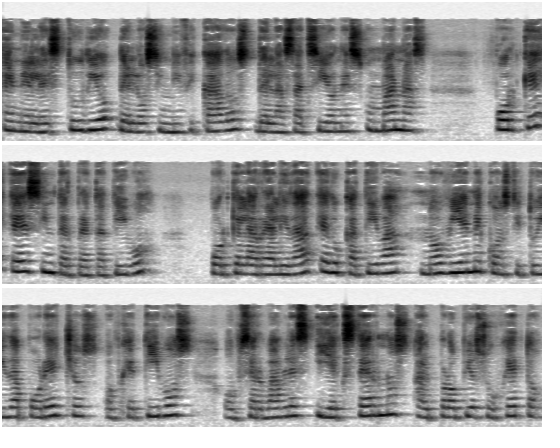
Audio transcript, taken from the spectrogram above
en el estudio de los significados de las acciones humanas. ¿Por qué es interpretativo? Porque la realidad educativa no viene constituida por hechos objetivos, observables y externos al propio sujeto,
